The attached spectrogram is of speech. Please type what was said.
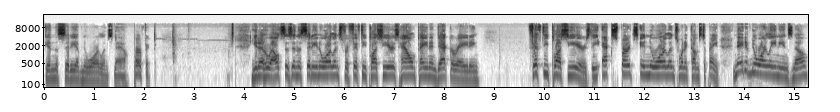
in the city of New Orleans now. Perfect. You know who else is in the city of New Orleans for 50 plus years? Helm, Paint, and Decorating. 50 plus years. The experts in New Orleans when it comes to paint. Native New Orleanians know.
